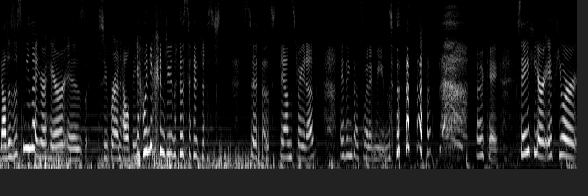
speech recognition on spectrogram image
Y'all, does this mean that your hair is super unhealthy when you can do this and it just stands straight up? I think that's what it means. okay, stay here. If your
